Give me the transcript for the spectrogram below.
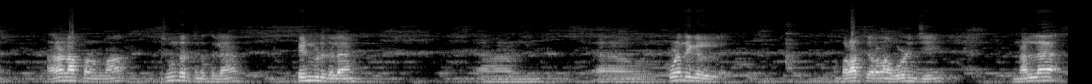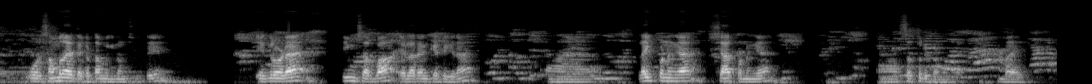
அதனால் என்ன பண்ணணும்னா சுதந்திர தினத்தில் பெண் விடுதலை குழந்தைகள் பலாத்காரம்லாம் ஒழிஞ்சு நல்ல ஒரு சமுதாயத்தை கட்டமைக்கணும்னு சொல்லிட்டு எங்களோட டீம் சார்பாக எல்லாரையும் கேட்டுக்கிறேன். லைக் பண்ணுங்கள் ஷேர் பண்ணுங்கள் சப்ஸ்கிரைப் பண்ணுங்கள் பாய்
